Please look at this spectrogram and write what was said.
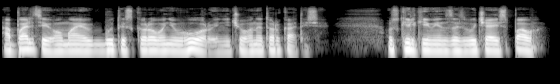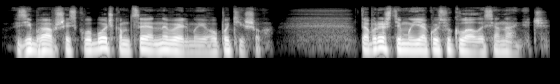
а пальці його мають бути скоровані вгору і нічого не торкатися. Оскільки він зазвичай спав, зібгавшись клубочком, це не вельми його потішило. Та врешті ми якось уклалися на ніч.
